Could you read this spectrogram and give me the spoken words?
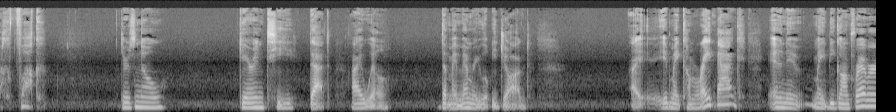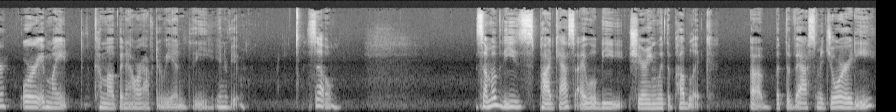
Ugh, fuck. There's no guarantee that i will that my memory will be jogged. I it might come right back and it might be gone forever or it might come up an hour after we end the interview. So, some of these podcasts I will be sharing with the public, uh, but the vast majority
